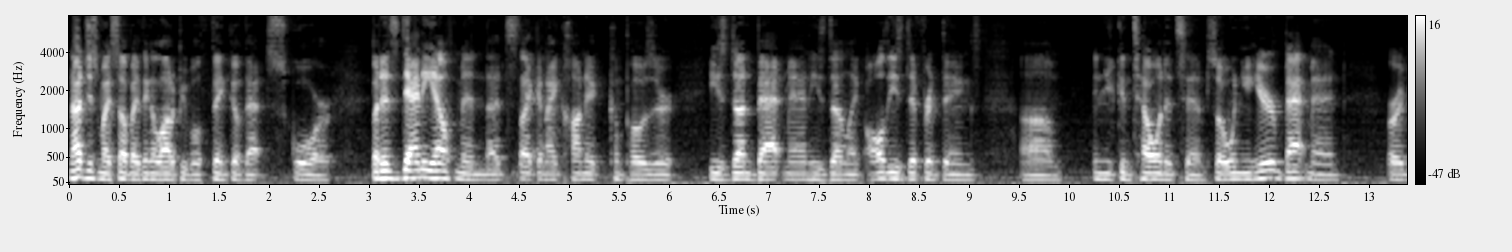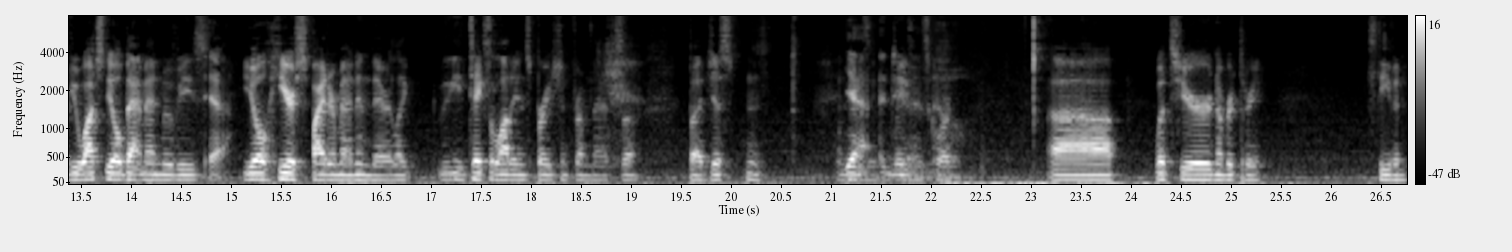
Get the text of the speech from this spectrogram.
not just myself. I think a lot of people think of that score but it's Danny Elfman. That's like an iconic composer. He's done Batman. He's done like all these different things, um, and you can tell when it's him. So when you hear Batman, or if you watch the old Batman movies, Yeah. you'll hear Spider Man in there. Like he takes a lot of inspiration from that. So, but just mm, Yeah, amazing, dude, amazing score. Uh, what's your number three, Steven?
